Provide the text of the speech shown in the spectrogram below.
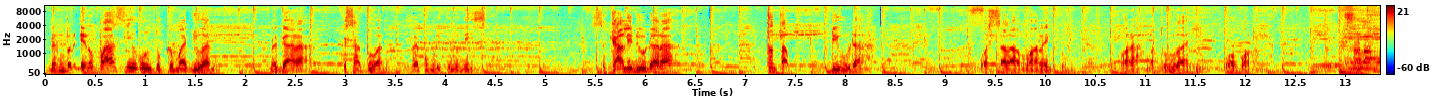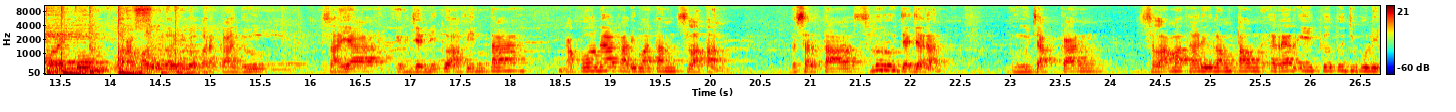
dan berinovasi untuk kemajuan negara kesatuan Republik Indonesia. Sekali di udara, tetap di udara. Wassalamualaikum warahmatullahi wabarakatuh. Assalamualaikum warahmatullahi wabarakatuh. Saya Irjen Niko Avinta, Kapolda Kalimantan Selatan, beserta seluruh jajaran mengucapkan selamat hari ulang tahun RRI ke-75.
